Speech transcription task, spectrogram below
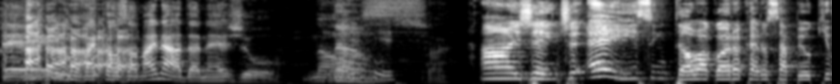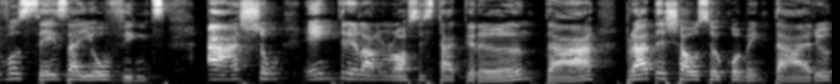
É, e não vai causar mais nada, né, Ju? Não. Nossa. Ai, gente, é isso então. Agora eu quero saber o que vocês aí, ouvintes, acham. Entre lá no nosso Instagram, tá? Pra deixar o seu comentário.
